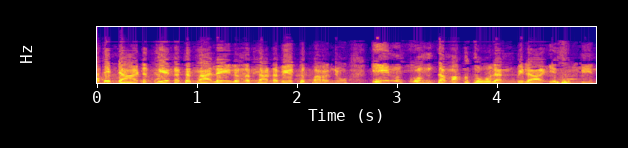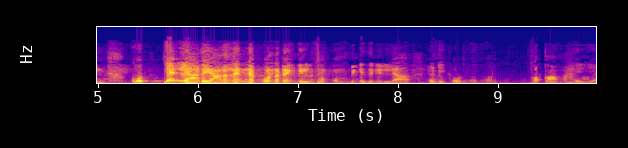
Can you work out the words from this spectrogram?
അതിന്റെ അടുത്ത് എന്നിട്ട് തലയിലൊന്ന് തടവിയിട്ട് പറഞ്ഞു മക്തൂലൻ ബില ഇസ്മീൻ. കുറ്റല്ലാതെയാണ് എന്നെ കൊണ്ടതെങ്കിൽ ഇതിനില്ല എനിക്ക് അവിടെ പറഞ്ഞു. ഫഖാമ ഹയ്യ.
